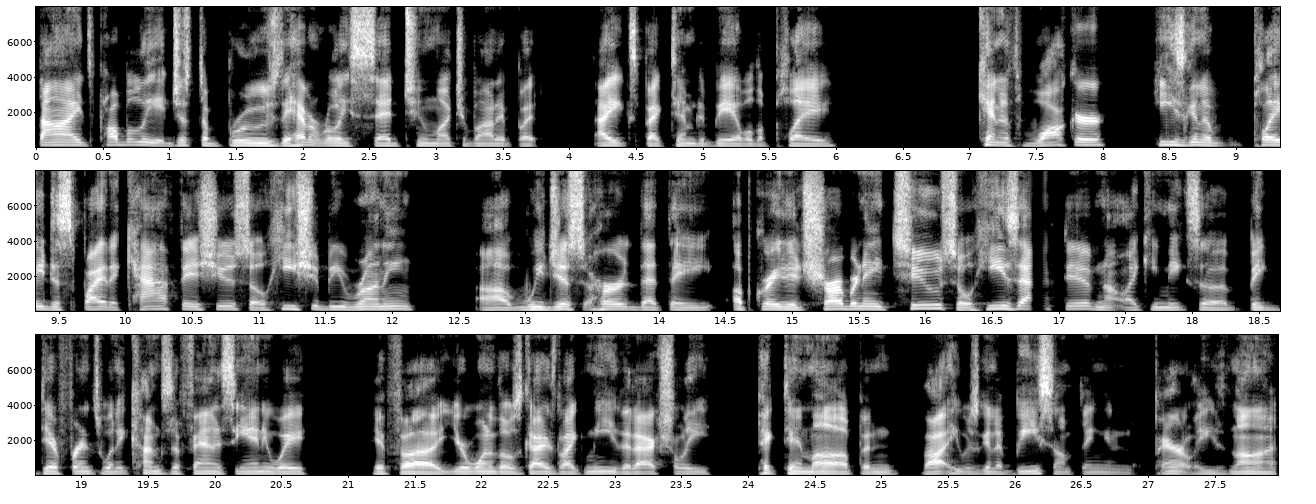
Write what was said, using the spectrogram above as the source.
thigh. It's probably just a bruise. They haven't really said too much about it, but I expect him to be able to play. Kenneth Walker, he's going to play despite a calf issue, so he should be running. Uh, we just heard that they upgraded Charbonnet too, so he's active. Not like he makes a big difference when it comes to fantasy anyway. If uh, you're one of those guys like me that actually picked him up and thought he was going to be something, and apparently he's not.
